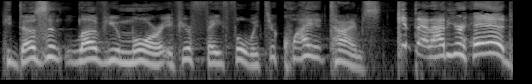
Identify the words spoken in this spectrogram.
He doesn't love you more if you're faithful with your quiet times. Get that out of your head.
